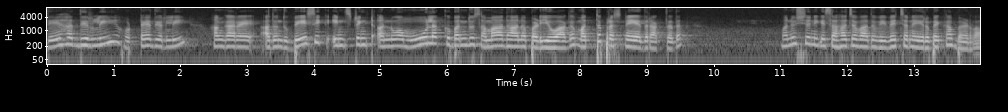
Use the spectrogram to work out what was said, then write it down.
ದೇಹದ್ದಿರಲಿ ಹೊಟ್ಟೆದಿರಲಿ ಹಂಗಾರೆ ಅದೊಂದು ಬೇಸಿಕ್ ಇನ್ಸ್ಟಿಂಕ್ಟ್ ಅನ್ನುವ ಮೂಲಕ್ಕೆ ಬಂದು ಸಮಾಧಾನ ಪಡೆಯುವಾಗ ಮತ್ತೆ ಪ್ರಶ್ನೆ ಎದುರಾಗ್ತದೆ? ಮನುಷ್ಯನಿಗೆ ಸಹಜವಾದ ವಿವೇಚನೆ ಇರಬೇಕಾ ಬೇಡವಾ?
